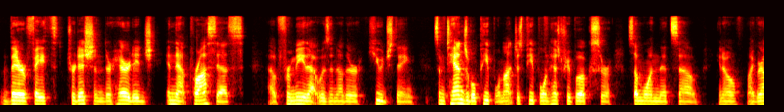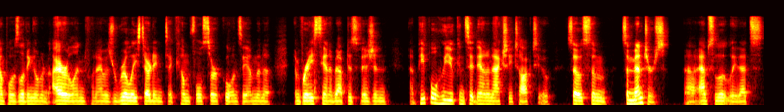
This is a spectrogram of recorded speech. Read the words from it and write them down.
their faith tradition, their heritage in that process. Uh, for me, that was another huge thing. Some tangible people, not just people in history books or someone that's um, you know, my grandpa was living over in Ireland when I was really starting to come full circle and say, I'm going to embrace the Anabaptist vision. Uh, people who you can sit down and actually talk to. So some some mentors, uh, absolutely. That's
